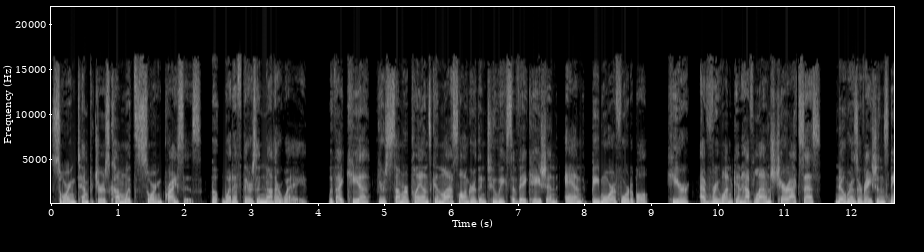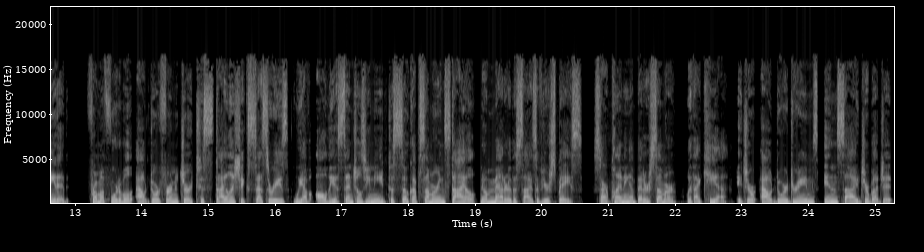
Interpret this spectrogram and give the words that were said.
Soaring temperatures come with soaring prices. But what if there's another way? With IKEA, your summer plans can last longer than two weeks of vacation and be more affordable. Here, everyone can have lounge chair access, no reservations needed. From affordable outdoor furniture to stylish accessories, we have all the essentials you need to soak up summer in style, no matter the size of your space. Start planning a better summer with IKEA. It's your outdoor dreams inside your budget.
